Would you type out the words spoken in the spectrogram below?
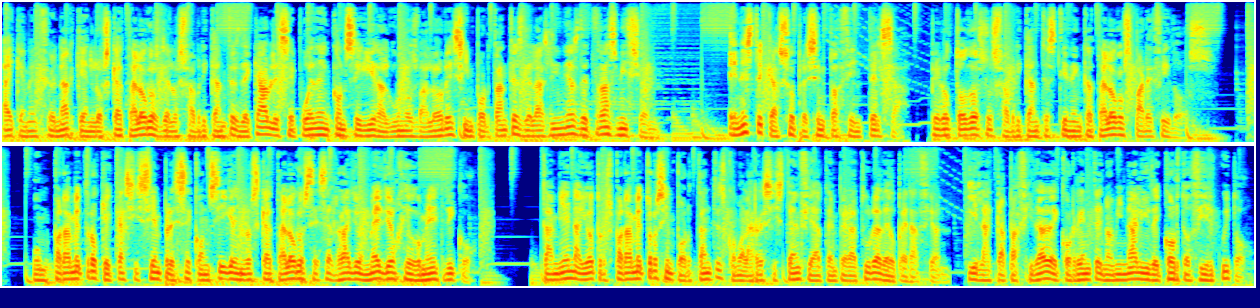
hay que mencionar que en los catálogos de los fabricantes de cables se pueden conseguir algunos valores importantes de las líneas de transmisión. En este caso presento a Cintelsa, pero todos los fabricantes tienen catálogos parecidos. Un parámetro que casi siempre se consigue en los catálogos es el radio medio geométrico. También hay otros parámetros importantes como la resistencia a temperatura de operación, y la capacidad de corriente nominal y de cortocircuito.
